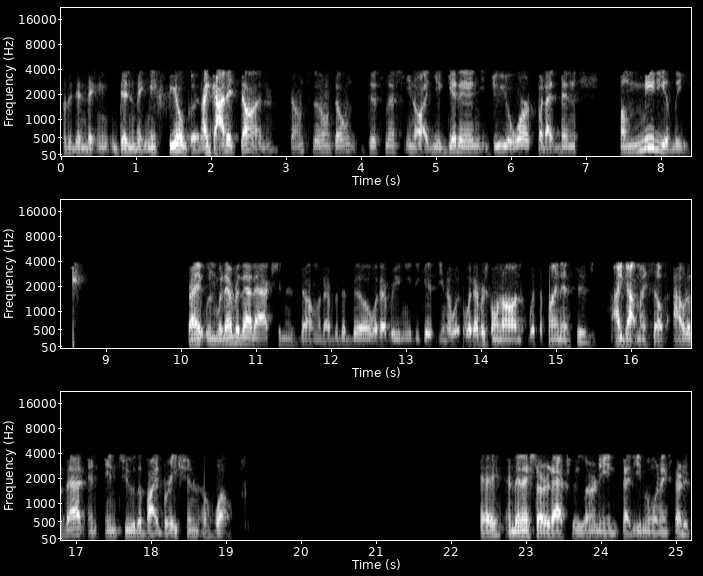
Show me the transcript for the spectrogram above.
because it didn't make me, didn't make me feel good. I got it done. Don't don't don't dismiss. You know, you get in, you do your work, but I, then immediately, right when whatever that action is done, whatever the bill, whatever you need to get, you know, whatever's going on with the finances, I got myself out of that and into the vibration of wealth. Okay. And then I started actually learning that even when I started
